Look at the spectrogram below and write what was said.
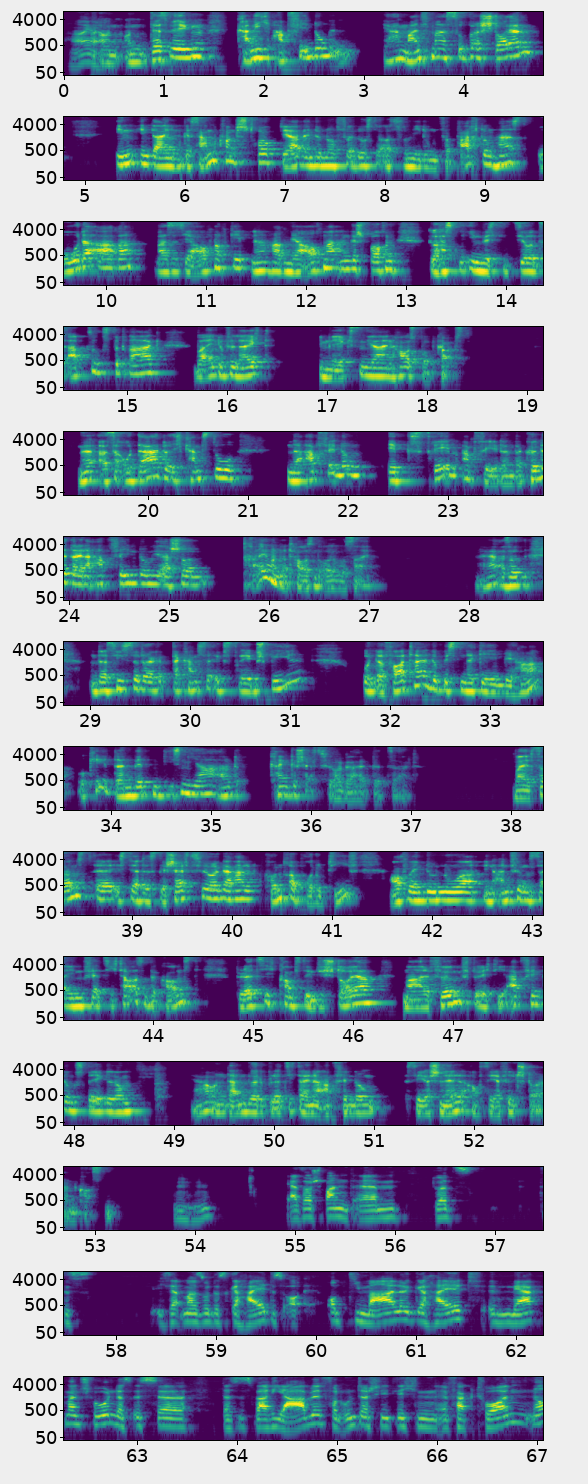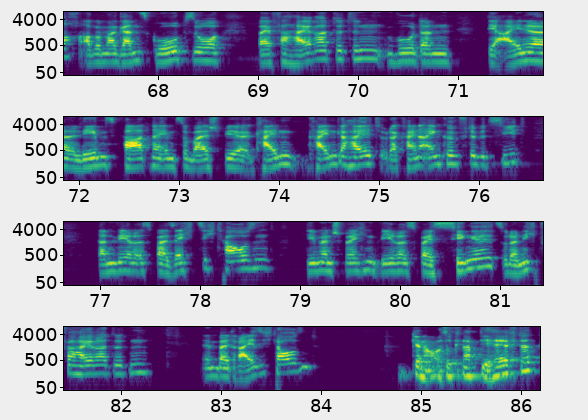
Ah, ja. und, und deswegen kann ich Abfindungen ja, manchmal super steuern in, in deinem Gesamtkonstrukt, ja, wenn du noch Verluste aus Vermietung und Verpachtung hast. Oder aber, was es ja auch noch gibt, ne, haben wir auch mal angesprochen, du hast einen Investitionsabzugsbetrag, weil du vielleicht im nächsten Jahr ein Hausboot kaufst. Ne, also auch dadurch kannst du eine Abfindung extrem abfedern. Da könnte deine Abfindung ja schon 300.000 Euro sein. Ja, also, und da siehst du, da, da kannst du extrem spielen. Und der Vorteil, du bist in der GmbH, okay, dann wird in diesem Jahr halt kein Geschäftsführergehalt bezahlt. Weil sonst äh, ist ja das Geschäftsführergehalt kontraproduktiv. Auch wenn du nur in Anführungszeichen 40.000 bekommst, plötzlich kommst du in die Steuer mal fünf durch die Abfindungsregelung. Ja, und dann würde plötzlich deine Abfindung sehr schnell auch sehr viel Steuern kosten. Mhm. Ja, so spannend. Ähm, du hast das ich sag mal so, das Gehalt, das optimale Gehalt äh, merkt man schon. Das ist, äh, das ist variabel von unterschiedlichen äh, Faktoren noch, aber mal ganz grob so bei Verheirateten, wo dann der eine Lebenspartner eben zum Beispiel kein, kein Gehalt oder keine Einkünfte bezieht, dann wäre es bei 60.000. Dementsprechend wäre es bei Singles oder nicht Verheirateten bei 30.000. Genau, also knapp die Hälfte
